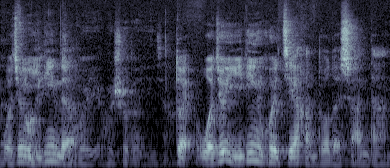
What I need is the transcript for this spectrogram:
我就一定的会也会受到影响。对，我就一定会接很多的商单，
